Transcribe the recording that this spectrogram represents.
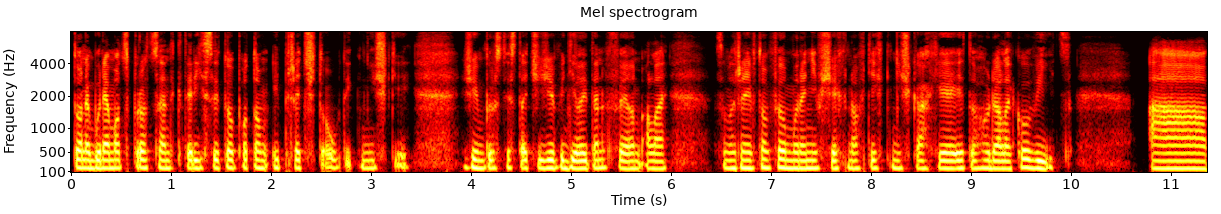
to nebude moc procent, který si to potom i přečtou, ty knížky. Že jim prostě stačí, že viděli ten film, ale samozřejmě v tom filmu není všechno, v těch knížkách je, je toho daleko víc. A,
